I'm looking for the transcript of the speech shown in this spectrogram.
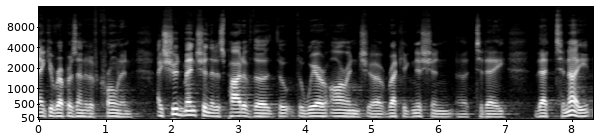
Thank you, Representative Cronin. I should mention that as part of the, the, the Wear Orange uh, recognition uh, today, that tonight,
